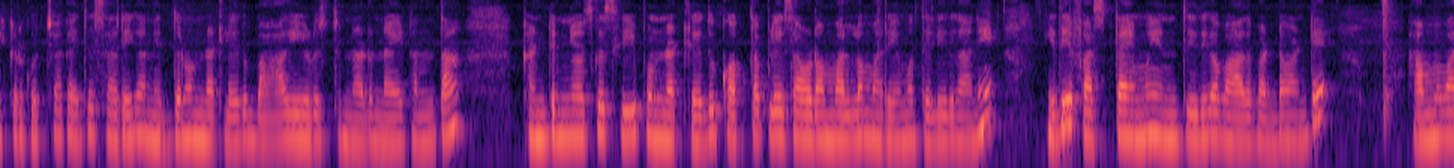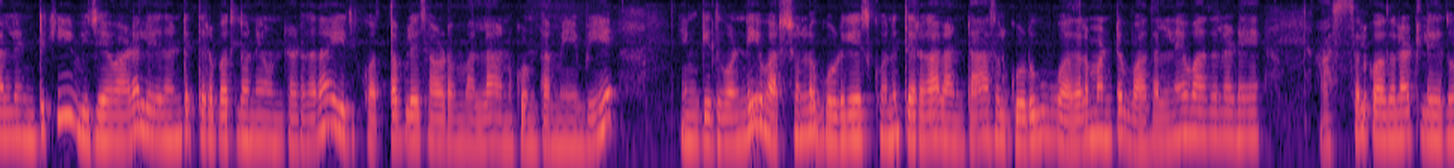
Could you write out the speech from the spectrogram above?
ఇక్కడికి వచ్చాకైతే సరిగా నిద్ర ఉండట్లేదు బాగా ఏడుస్తున్నాడు. నైట్ అంతా కంటిన్యూస్గా స్లీప్ ఉండట్లేదు. కొత్త ప్లేస్ అవడం వల్ల మరేమో తెలియదు కానీ ఇదే ఫస్ట్ టైం ఇంత ఇదిగా బాధపడ్డం. అంటే అమ్మ వాళ్ళ ఇంటికి విజయవాడ లేదంటే తిరుపతిలోనే ఉంటాడు కదా. ఇది కొత్త ప్లేస్ అవడం వల్ల అనుకుంటా మేబీ. ఇంక ఇదిగోండి వర్షంలో గొడుగేసుకొని తిరగాలంట. అసలు గొడుగు వదలమంటే వదలనే వదలడే. అస్సలు వదలట్లేదు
